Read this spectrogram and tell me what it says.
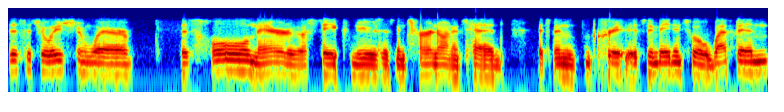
this situation where this whole narrative of fake news has been turned on its head it's been created. It's been made into a weapon,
